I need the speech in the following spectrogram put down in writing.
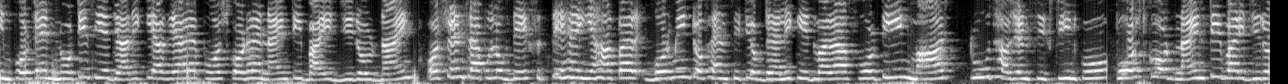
इम्पोर्टेंट नोटिस ये जारी किया गया है। पोस्ट कोड है नाइन्टी बाई ज़ीरो नाइन और फ्रेंड्स आप लोग देख सकते हैं यहाँ पर government of N CT of Delhi के द्वारा 14 मार्च 2016 को पोस्ट कोड 90 बाई ज़ीरो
